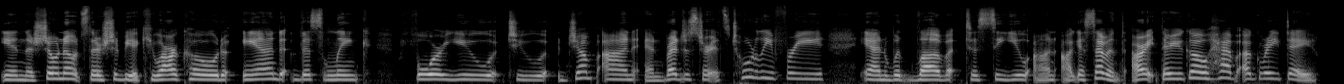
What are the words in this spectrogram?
In the show notes, there should be a QR code and this link for you to jump on and register. It's totally free and would love to see you on August 7th. All right, there you go. Have a great day.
